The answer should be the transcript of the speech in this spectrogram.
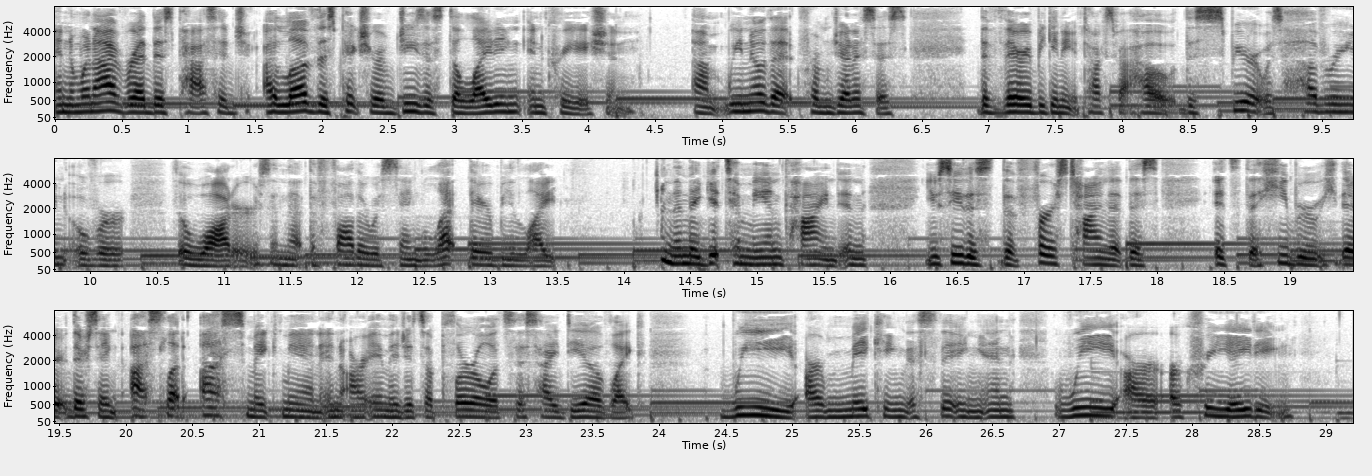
And when I've read this passage, I love this picture of Jesus delighting in creation. Um, we know that from Genesis, the very beginning, it talks about how the Spirit was hovering over the waters and that the Father was saying, Let there be light. And then they get to mankind, and you see this the first time that this it's the Hebrew, they're, they're saying, Us, let us make man in our image. It's a plural, it's this idea of like, we are making this thing and we are, are creating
